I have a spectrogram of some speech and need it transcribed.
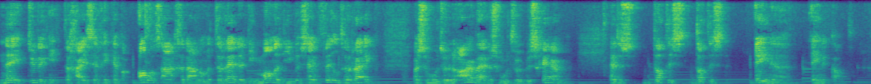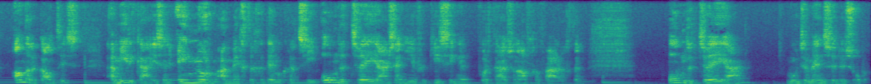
Nee, tuurlijk niet. Dan ga je zeggen: Ik heb er alles aan gedaan om het te redden. Die mannen die zijn veel te rijk, maar ze moeten hun arbeiders moeten we beschermen. dus dat is, dat is de ene, ene kant. Andere kant is, Amerika is een enorm aanmächtige democratie. Om de twee jaar zijn hier verkiezingen voor het Huis van Afgevaardigden. Om de twee jaar moeten mensen dus op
